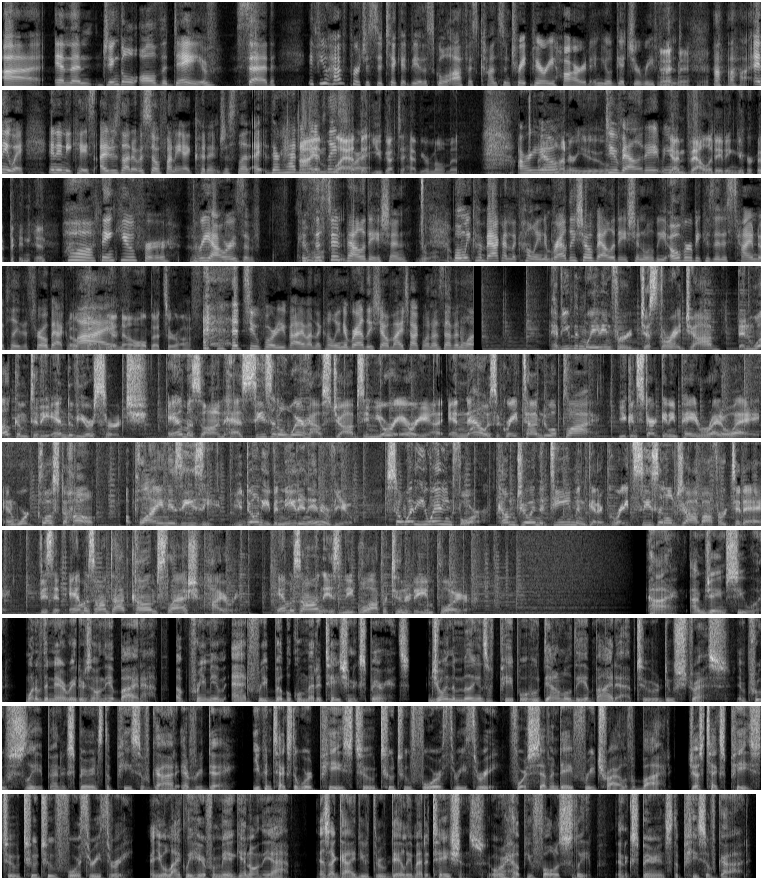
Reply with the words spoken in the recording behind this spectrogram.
uh, and then Jingle All the Dave said, if you have purchased a ticket via the school office, concentrate very hard and you'll get your refund. Anyway, in any case, I just thought it was so funny. I couldn't just let, I, there had to be I a am glad that it. you got to have your moment. Are you? I honor you. Do you validate me? Yeah, I'm validating your opinion. Oh, thank you for three hours of consistent validation. You're welcome. When we come back on the Colleen and Bradley show, validation will be over because it is time to play the throwback Oh, God. Yeah, now all bets are off. at 245 on the Colleen and Bradley show, My Talk 1071. Have you been waiting for just the right job? Then welcome to the end of your search. Amazon has seasonal warehouse jobs in your area, and now is a great time to apply. You can start getting paid right away and work close to home. Applying is easy. You don't even need an interview. So what are you waiting for? Come join the team and get a great seasonal job offer today. Visit amazon.com slash hiring. Amazon is an equal opportunity employer. Hi, I'm James Seawood, one of the narrators on the Abide app, a premium ad free biblical meditation experience. Join the millions of people who download the Abide app to reduce stress, improve sleep, and experience the peace of God every day. You can text the word peace to 22433 for a seven day free trial of Abide. Just text peace to 22433, and you'll likely hear from me again on the app as I guide you through daily meditations or help you fall asleep and experience the peace of God.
